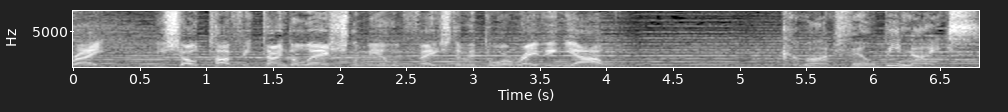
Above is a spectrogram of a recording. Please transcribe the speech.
Right. He's so tough, he turned the last Schlemiel who faced him into a raving Yahoo. Come on, Phil, be nice.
